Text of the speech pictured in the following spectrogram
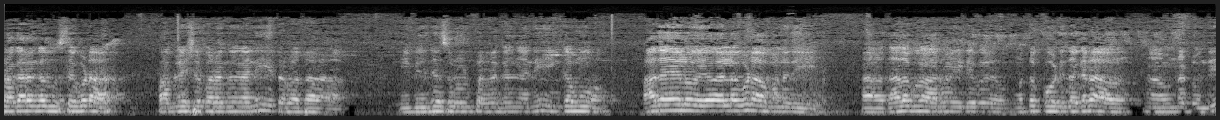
ప్రకారంగా చూస్తే కూడా పాపులేషన్ పరంగా కానీ తర్వాత ఈ బిజినెస్ రూల్ పరంగా కానీ ఇంకము ఆదాయాలు వల్ల కూడా మనది దాదాపుగా అరవై డెబ్బై మొత్తం కోటి దగ్గర ఉన్నట్టుంది.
